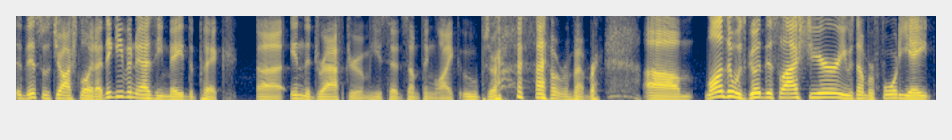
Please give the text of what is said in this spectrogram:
this was Josh Lloyd. I think even as he made the pick, uh, in the draft room, he said something like "Oops," or I don't remember. Um, Lonzo was good this last year. He was number 48,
